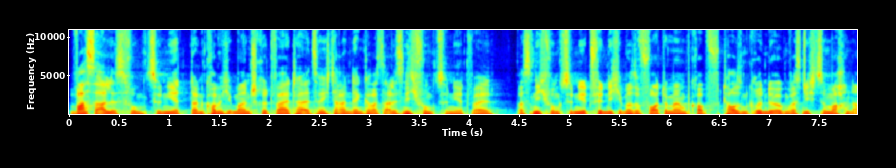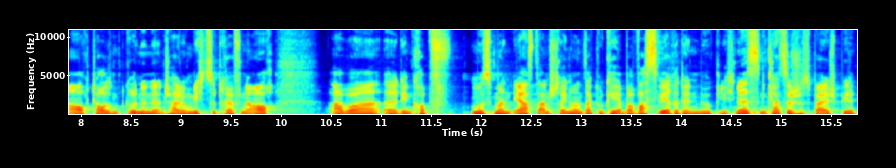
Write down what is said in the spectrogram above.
was alles funktioniert, dann komme ich immer einen Schritt weiter, als wenn ich daran denke, was alles nicht funktioniert. Weil was nicht funktioniert, finde ich immer sofort in meinem Kopf. Tausend Gründe, irgendwas nicht zu machen auch. Tausend Gründe, eine Entscheidung nicht zu treffen auch. Aber äh, den Kopf muss man erst anstrengen und sagt, okay, aber was wäre denn möglich? Ne? Das ist ein klassisches Beispiel.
